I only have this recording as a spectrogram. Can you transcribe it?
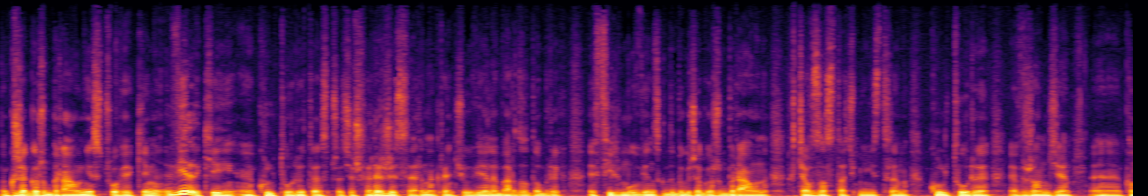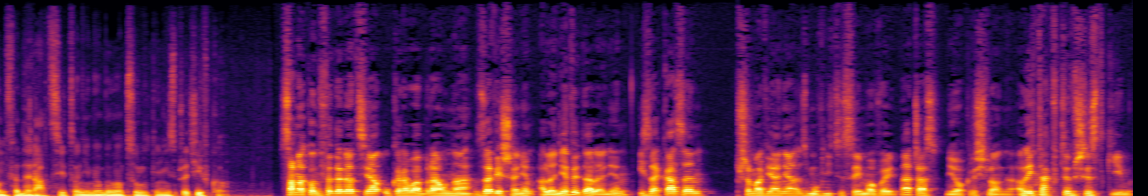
No Grzegorz Braun jest człowiekiem wielkiej e, kultury. To jest przecież reżyser, nakręcił wiele bardzo dobrych filmów, więc gdyby Grzegorz Braun chciał zostać ministrem kultury w rządzie e, Konfederacji, to nie miałbym absolutnie nic przeciwko. Sama Konfederacja ukarała Brauna zawieszeniem, ale nie wydaleniem i zakazem przemawiania z mównicy sejmowej na czas nieokreślony. Ale i tak w tym wszystkim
